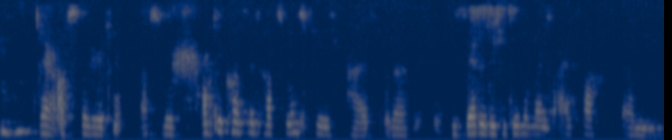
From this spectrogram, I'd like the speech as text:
Mhm. Ja, absolut, absolut. Auch die Konzentrationsfähigkeit oder wie sehr du dich in dem Moment einfach ähm,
